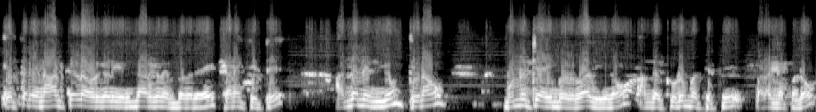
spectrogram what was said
எத்தனை நாட்கள் அவர்கள் இருந்தார்கள் என்பதை கணக்கிட்டு அந்த நிதியும் தினம் முன்னூற்றி ஐம்பது ரூபாய் வீதம் அந்த குடும்பத்திற்கு வழங்கப்படும்.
